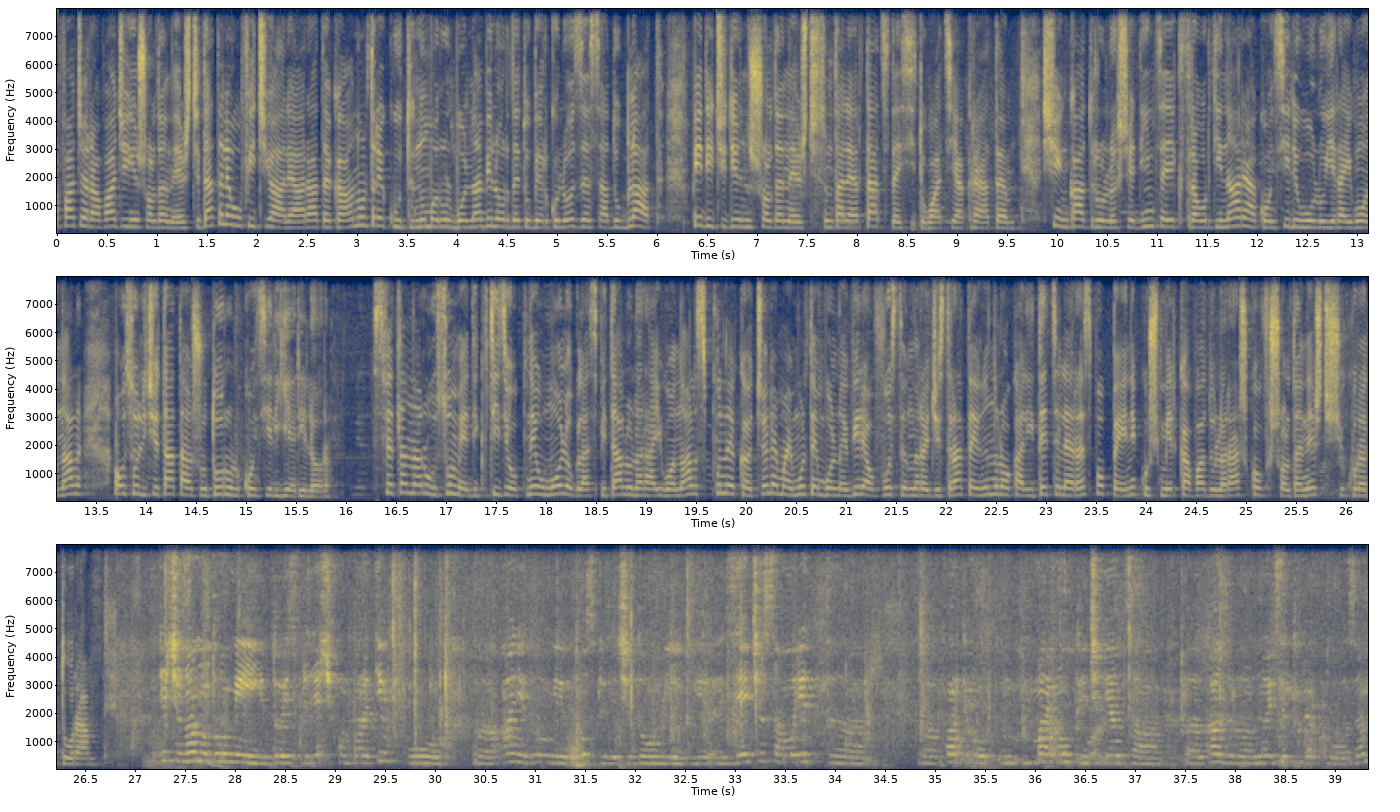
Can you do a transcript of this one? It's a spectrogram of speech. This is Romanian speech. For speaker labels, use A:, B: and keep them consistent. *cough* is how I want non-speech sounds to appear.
A: Tuberculoza face ravagii în Șoldănești. Datele oficiale arată că anul trecut numărul bolnavilor de tuberculoză s-a dublat. Medicii din Șoldănești sunt alertați de situația creată și în cadrul ședinței extraordinare a Consiliului Raional au solicitat ajutorul consilierilor. Svetlana Rusu, medic fiziopneumolog la Spitalul Raional, spune că cele mai multe îmbolnăviri au fost înregistrate în localitățile Răspopeni, Cușmirca, Vadul Rașcov, Șoldănești și Curătura.
B: Deci în anul 2012, comparativ cu uh, anii 2011-2010, s-a mărit uh, foarte mult, mai mult incidența cazurilor noi de tuberculoză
